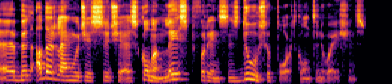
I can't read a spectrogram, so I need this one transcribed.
Uh, but other languages such as Common Lisp, for instance, do support continuations.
